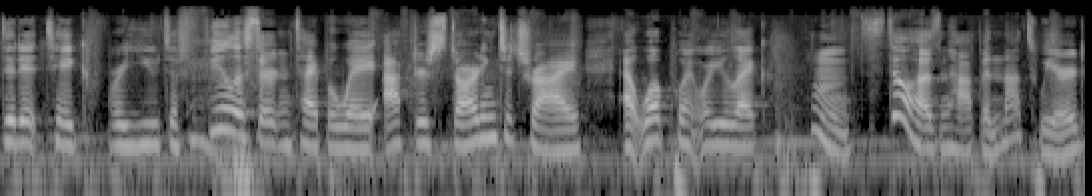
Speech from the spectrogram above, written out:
did it take for you to feel a certain type of way after starting to try? At what point were you like, hmm, still hasn't happened? That's weird.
